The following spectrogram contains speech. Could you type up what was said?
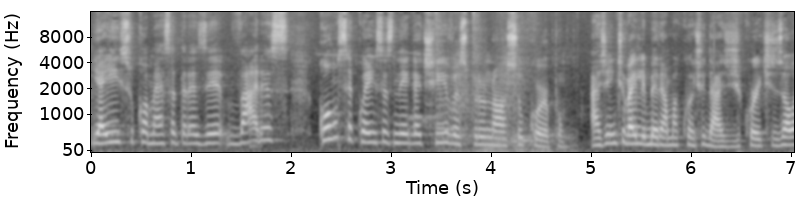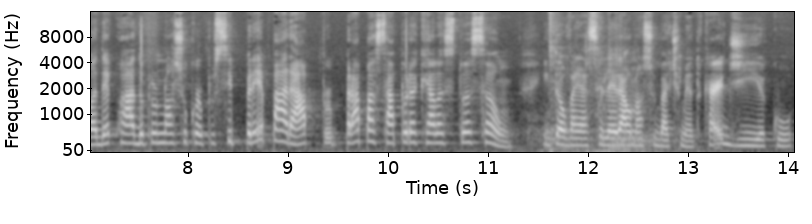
e aí isso começa a trazer várias consequências negativas para o nosso corpo. A gente vai liberar uma quantidade de cortisol adequada para o nosso corpo se preparar para passar por aquela situação. Então, vai acelerar o nosso batimento cardíaco,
